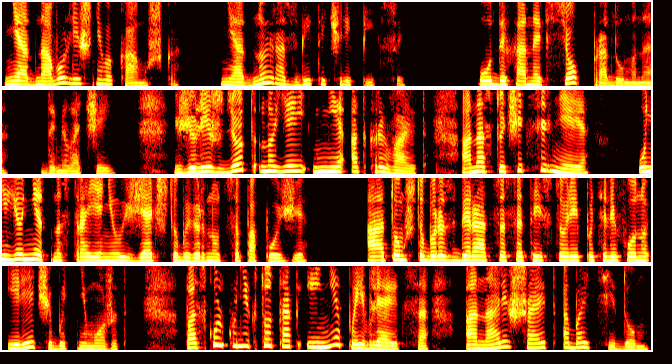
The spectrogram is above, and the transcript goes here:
ни одного лишнего камушка, ни одной разбитой черепицы. У Дехане все продумано до мелочей. Жюли ждет, но ей не открывают. Она стучит сильнее. У нее нет настроения уезжать, чтобы вернуться попозже. А о том, чтобы разбираться с этой историей по телефону, и речи быть не может. Поскольку никто так и не появляется, она решает обойти дом.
